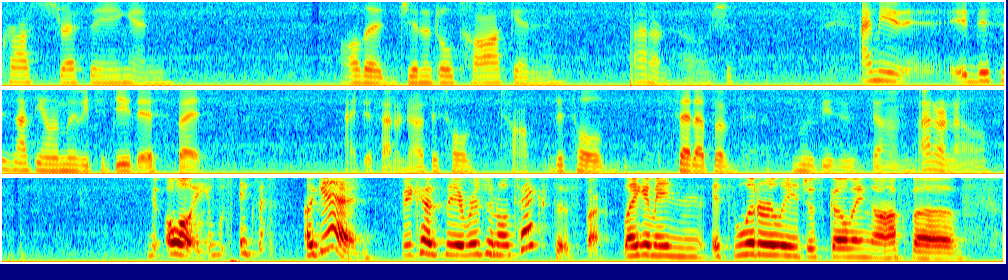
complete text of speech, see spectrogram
cross dressing and all the genital talk and I don't know. It's just. I mean, it, this is not the only movie to do this, but I just I don't know. This whole top, this whole setup of movies is dumb. I don't know. Oh, ex- again, because the original text is fucked. Like, I mean, it's literally just going off of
